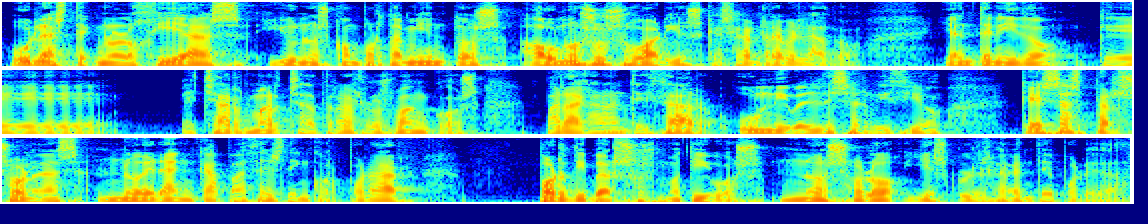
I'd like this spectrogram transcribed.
unas tecnologías y unos comportamientos a unos usuarios que se han revelado y han tenido que echar marcha atrás los bancos para garantizar un nivel de servicio que esas personas no eran capaces de incorporar por diversos motivos, no solo y exclusivamente por edad.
